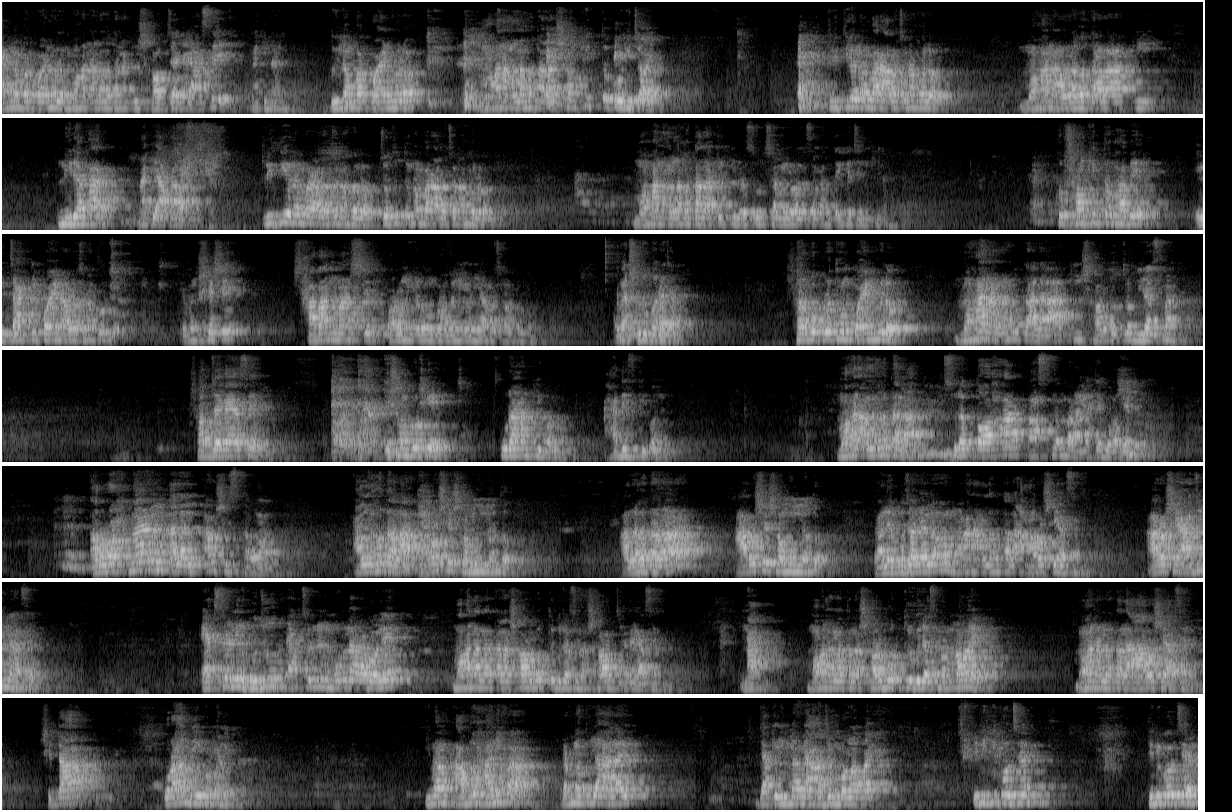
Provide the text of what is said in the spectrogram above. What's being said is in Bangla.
এক নম্বর পয়েন্ট হলো মহান আল্লাহ তালা কি সব জায়গায় আছে নাকি নাই? দুই নম্বর পয়েন্ট হলো মহান আল্লাহ তালার সংক্ষিপ্ত পরিচয়। তৃতীয় নম্বর আলোচনা হলো মহান আল্লাহ তালা কি নিরাকার নাকি আকার তৃতীয় নম্বর আলোচনা হলো, চতুর্থ নম্বর আলোচনা হলো মহান আল্লাহ তালাকে কি রসুল সাল্লাহ সাল্লাম দেখেছেন কিনা? খুব সংক্ষিপ্তভাবে এই চারটি পয়েন্ট আলোচনা করব এবং শেষে সাবান মাসের করণীয় এবং বর্জনীয় নিয়ে আলোচনা করব। এবার শুরু করা যাক। সর্বপ্রথম পয়েন্ট হলো, মহান আল্লাহ তালা কি সর্বত্র বিরাজমান? সব জায়গায় আছে? এ সম্পর্কে কুরআন কি বলে? হাদিস কি বলে? মহান আল্লাহ তালা সুরাত তহার পাঁচ নম্বর আয়াতে বলেন আর রহমান আলাল আরশ ইস্তাওয়া। আল্লাহ তালা আরশে সমুন্নত। আল্লাহ তালা আরশে সমুন্নত। তাহলে বোঝা গেল মহান আল্লাহ তালা আরশে আছেন, আরশে আজিমে আছেন। এক শ্রেণির হুজুর, এক শ্রেণির মোল্লারা বলে, মহান আল্লাহ তালা সর্বত্র বিরাজমান, সব জায়গায় আছেন। না, মহান আল্লাহ তালা সর্বত্র বিরাজমান নয়, মহান আল্লাহ তালা আরশে আছেন। সেটা কোরআন দিয়ে প্রমাণিত। ইমাম আবু হানিফা রহমতুল্লাহ আলাই, যাকে ইমামে আজম বলা হয়, তিনি কি বলছেন? তিনি বলছেন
